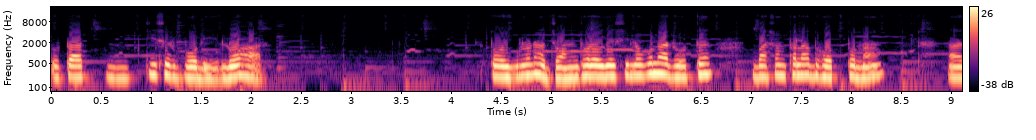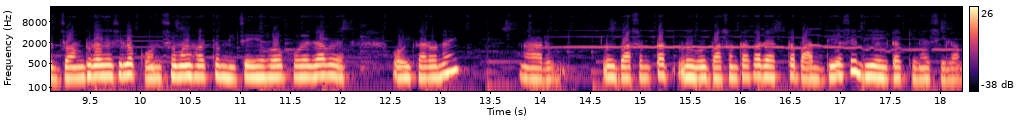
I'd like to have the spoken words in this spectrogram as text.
ওটা কিসের বলি? লোহার। তো ওইগুলো না জং ধরে গেছিল বলে আর ওতে বাসন থালা ধরতো না। আর জং ধরে গেছিল কোন সময় হয়তো নিচে এভাবে পড়ে যাবে ওই কারণেই। আর ওই বাসনটা, ওই বাসনটাকার একটা বাদ দিয়েছি, দিয়ে এটা কিনেছিলাম।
